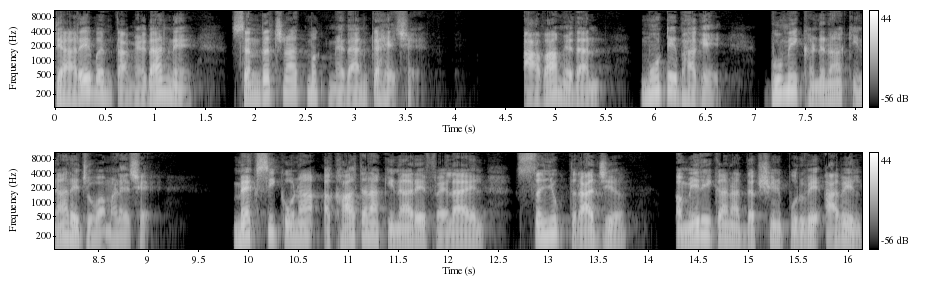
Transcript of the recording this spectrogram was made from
ત્યારે બનતા મેદાનને સંરચનાત્મક મેદાન કહે છે. આવા મેદાન મોટે ભાગે ભૂમિખંડના કિનારે જોવા મળે છે. મેક્સિકોના અખાતના કિનારે ફેલાયેલ સંયુક્ત રાજ્ય અમેરિકાના દક્ષિણ પૂર્વે આવેલ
